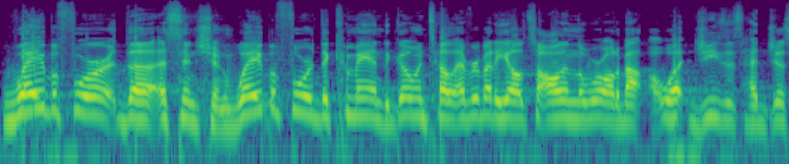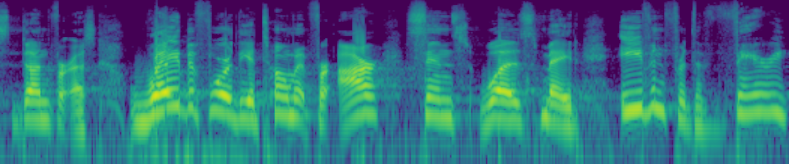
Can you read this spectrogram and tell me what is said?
way before the ascension, way before the command to go and tell everybody else all in the world about what Jesus had just done for us, way before the atonement for our sins was made. Even for the very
